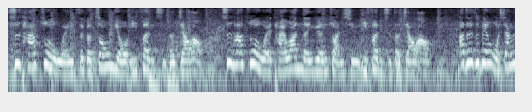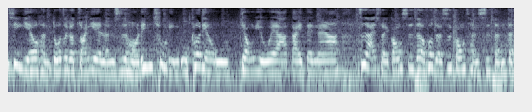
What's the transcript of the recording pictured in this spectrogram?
是他作为这个中油一份子的骄傲，是他作为台湾能源转型一份子的骄傲。啊，在这边我相信也有很多这个专业人士吼，拎处理五科联五中油的啊、台电的啊、自来水公司的，或者是工程师等等。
